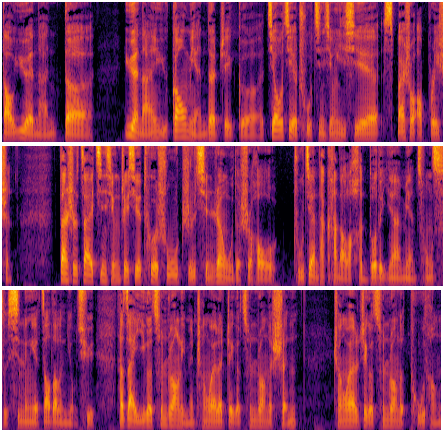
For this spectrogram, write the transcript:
到越南的。越南与高棉的这个交界处进行一些 special operation，但是在进行这些特殊执勤任务的时候，逐渐他看到了很多的阴暗面，从此心灵也遭到了扭曲。他在一个村庄里面成为了这个村庄的神，成为了这个村庄的图腾。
